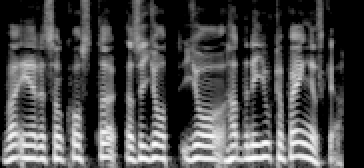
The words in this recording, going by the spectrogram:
vad är det som kostar? Alltså jag, jag, hade ni gjort den på engelska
